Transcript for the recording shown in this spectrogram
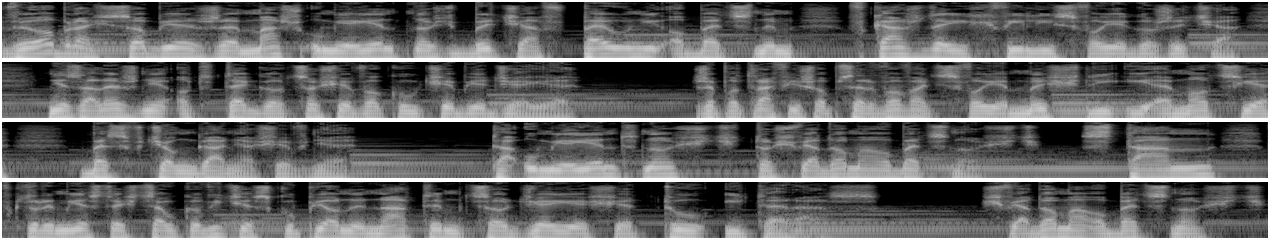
Wyobraź sobie, że masz umiejętność bycia w pełni obecnym w każdej chwili swojego życia, niezależnie od tego, co się wokół Ciebie dzieje. Że potrafisz obserwować swoje myśli i emocje bez wciągania się w nie. Ta umiejętność to świadoma obecność. Stan, w którym jesteś całkowicie skupiony na tym, co dzieje się tu i teraz. Świadoma obecność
